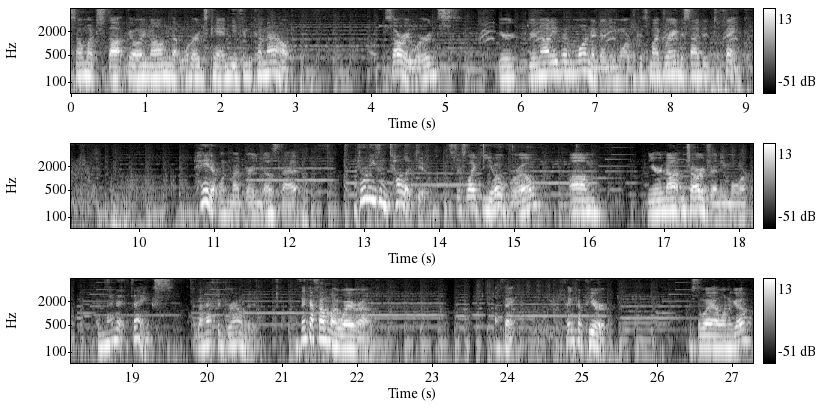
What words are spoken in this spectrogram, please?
So much thought going on that words can't even come out. Sorry, words. You're you're not even wanted anymore because my brain decided to think. Hate it when my brain does that. I don't even tell it to. It's just like, yo, bro, um, you're not in charge anymore. And then it thinks, and I have to ground it. I think I found my way around. I think. I think up here is the way I want to go,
